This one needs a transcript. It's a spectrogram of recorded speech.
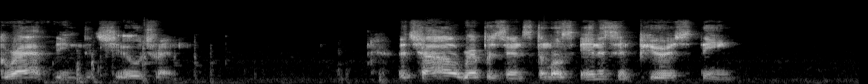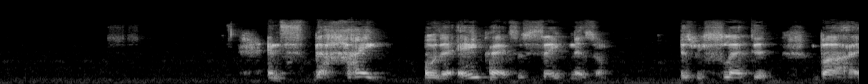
grafting the children. The child represents the most innocent, purest thing. And the height or the apex of Satanism is reflected by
